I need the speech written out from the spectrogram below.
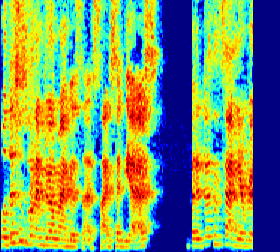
well, this is what I'm doing in my business. And I said, yes, but it doesn't sound, you're,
